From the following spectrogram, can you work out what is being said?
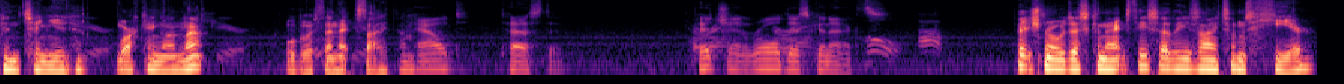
continue working on that. We'll go to the next item. Out. Tested. Pitch and roll disconnects. Pitch and roll disconnects, these are these items here.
